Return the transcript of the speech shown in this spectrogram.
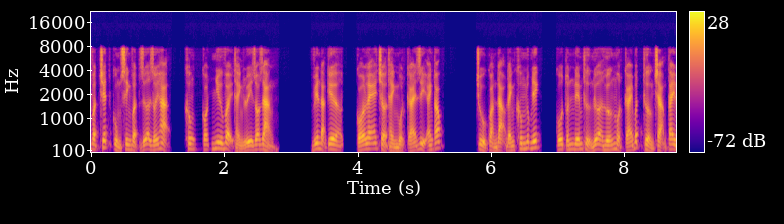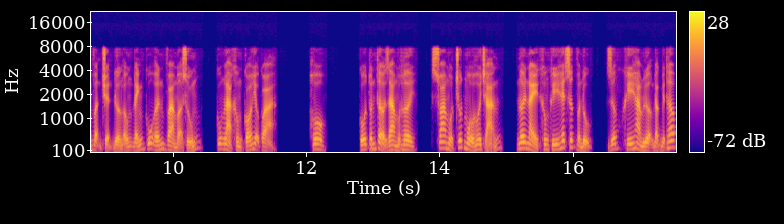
vật chất cùng sinh vật giữa giới hạn, không có như vậy thành lũy rõ ràng. Viên đạn kia có lẽ trở thành một cái gì anh tóc. Chủ quản đạo đánh không núp ních, cố tuấn nếm thử nữa hướng một cái bất thường chạm tay vận chuyển đường ống đánh cũ ấn và mở súng, cũng là không có hiệu quả. Hô. Cố tuấn thở ra một hơi, xoa một chút mồ hôi chán, nơi này không khí hết sức vần đủ, dưỡng khí hàm lượng đặc biệt thấp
